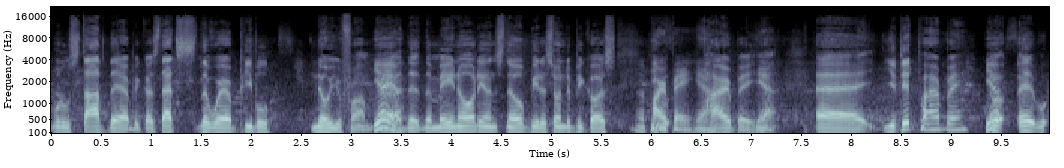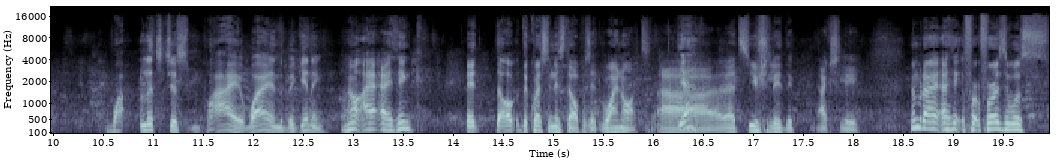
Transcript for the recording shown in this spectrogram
will start there because that's the where people know you from. Yeah, Uh, yeah. The the main audience know Peter Sunde because Uh, Pirate Bay, yeah. Pirate Bay. Yeah. Uh, you did Pirate Bay. Yeah. Uh, uh, wh- let's just why why in the beginning? No, I, I think it. The, the question is the opposite. Why not? Uh, Yeah. That's usually the actually. No, but I, I think for, for us it was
